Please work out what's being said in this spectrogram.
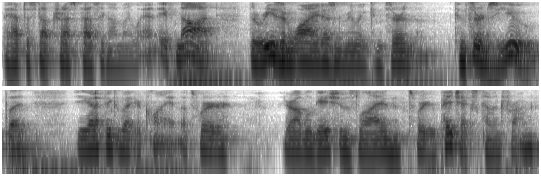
they have to stop trespassing on my land? If not, the reason why doesn't really concern them. Concerns you, but you got to think about your client. That's where your obligations lie, and that's where your paycheck's coming from.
